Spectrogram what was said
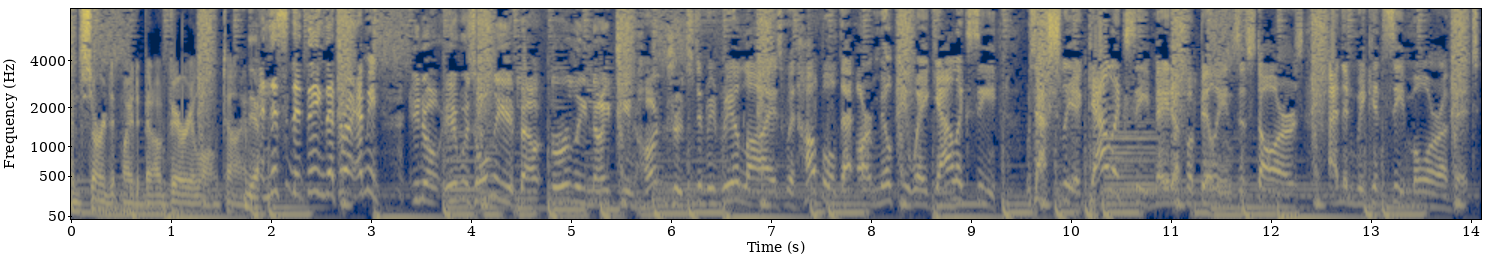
And I'm concerned it might have been a very long time. And this is the thing, that's right. I mean, You know, it was only about early 1900s. did we realize with Hubble that our Milky Way galaxy was actually a galaxy made up of billions of stars, and then we can see more of it.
